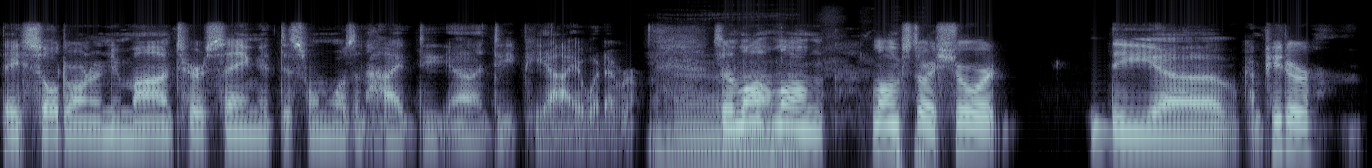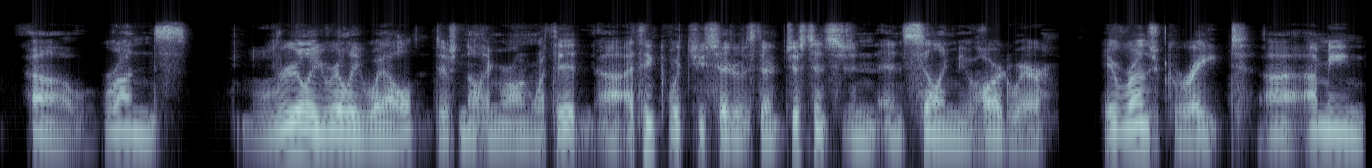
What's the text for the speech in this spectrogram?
they sold her on a new monitor saying that this one wasn't high D, uh, DPI or whatever. Uh, so long, long, long story short, the uh, computer uh, runs really, really well. There's nothing wrong with it. Uh, I think what you said was they're just interested in, in selling new hardware. It runs great. Uh, I mean,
